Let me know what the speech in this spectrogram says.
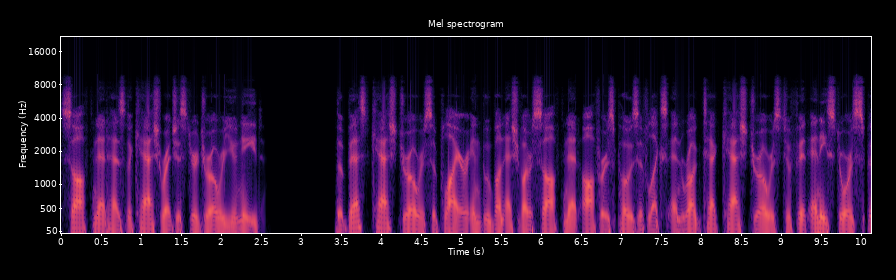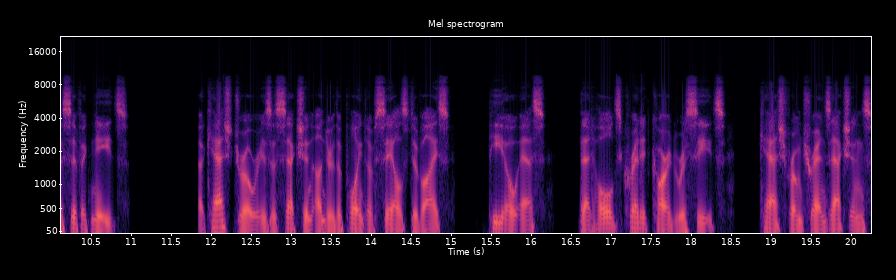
SoftNet has the cash register drawer you need. The best cash drawer supplier in Bhubaneswar SoftNet offers Posiflex and RUGTEK cash drawers to fit any store's specific needs. A cash drawer is a section under the point of sales device, POS, that holds credit card receipts, cash from transactions,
